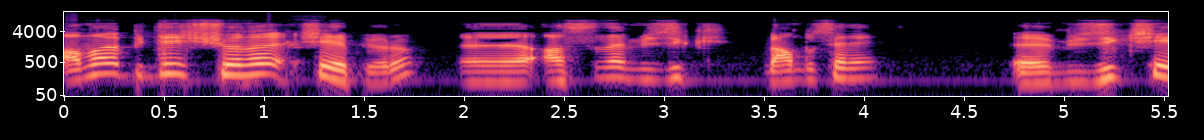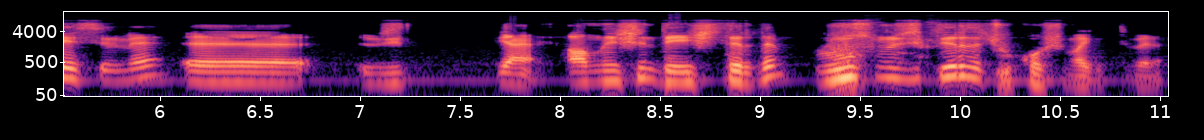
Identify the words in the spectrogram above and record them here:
Ama bir de şuna şey yapıyorum. Ee, aslında müzik ben bu sene e, müzik şeysini e, rit- yani anlayışını değiştirdim. Rus müzikleri de çok hoşuma gitti benim.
